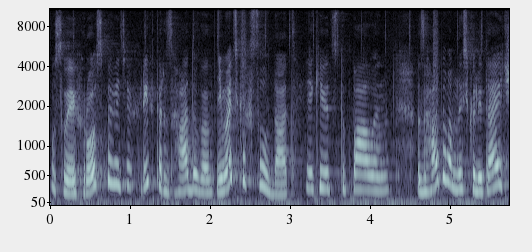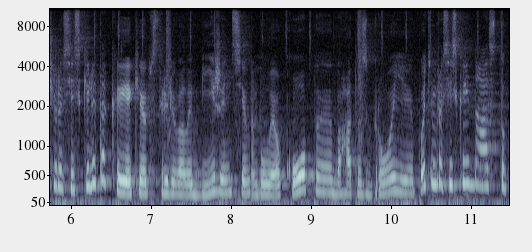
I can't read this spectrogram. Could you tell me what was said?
у своїх розповідях Ріхтер згадував німецьких солдат, які відступали, згадував низьколітаючі російські літаки, які обстрілювали біженців, були окопи, багато зброї. Потім російський наступ,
